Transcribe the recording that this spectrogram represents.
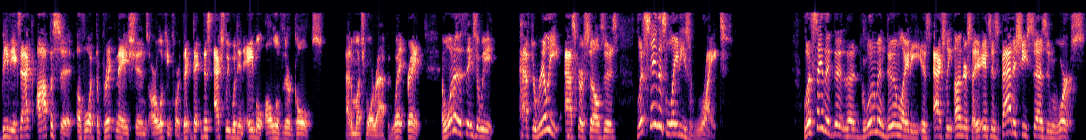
be the exact opposite of what the BRIC nations are looking for. They, they, this actually would enable all of their goals at a much more rapid rate. And one of the things that we have to really ask ourselves is, let's say this lady's right. Let's say that the, the gloom and doom lady is actually understated. It's as bad as she says and worse.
